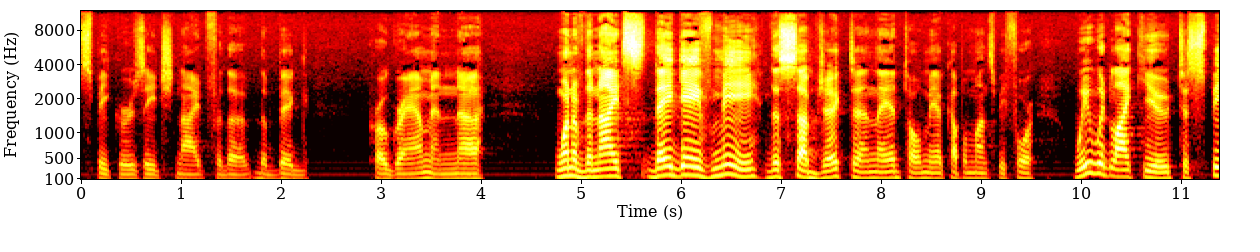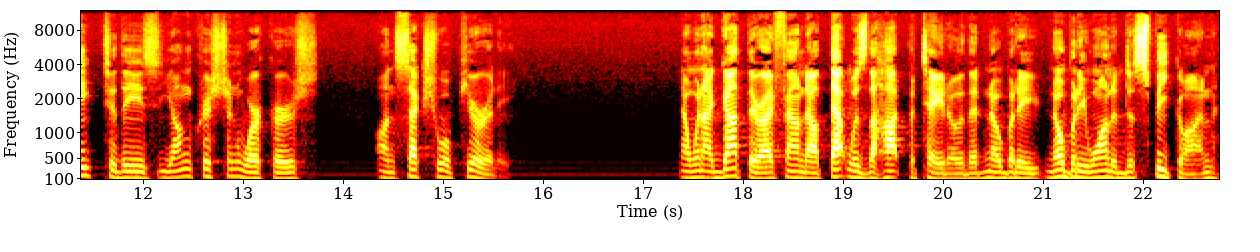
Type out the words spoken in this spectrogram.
speakers each night for the, the big program, and uh, one of the nights they gave me the subject, and they had told me a couple months before, we would like you to speak to these young Christian workers on sexual purity. Now, when I got there, I found out that was the hot potato that nobody, nobody wanted to speak on.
